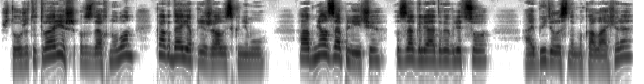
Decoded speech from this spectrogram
«Что же ты творишь?» — вздохнул он, когда я прижалась к нему. Обнял за плечи, заглядывая в лицо. Обиделась на Макалахера,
